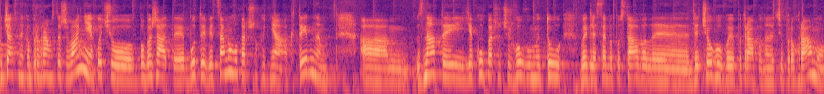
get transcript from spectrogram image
учасникам програми стажування я хочу побажати бути від самого першого дня активним, а, знати, яку першочергову мету ви для себе поставили, для чого ви потрапили на цю програму.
